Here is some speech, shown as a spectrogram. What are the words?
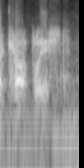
Accomplished.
